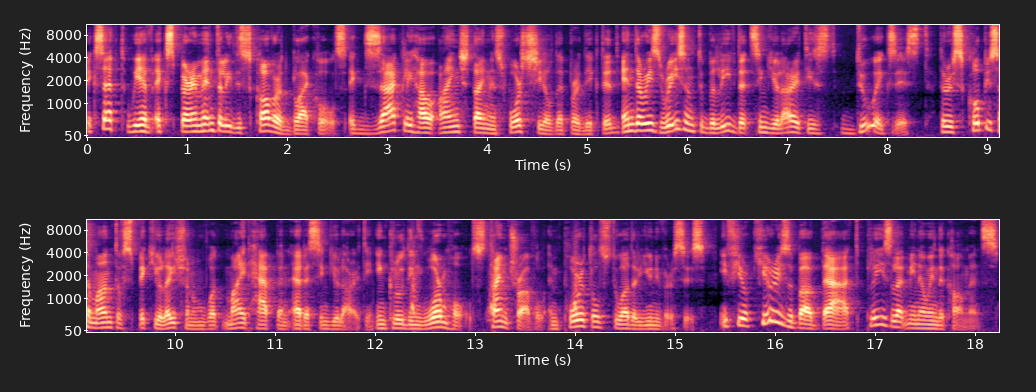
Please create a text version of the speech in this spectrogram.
Except we have experimentally discovered black holes, exactly how Einstein and Schwarzschild had predicted, and there is reason to believe that singularities do exist. There is copious amount of speculation on what might happen at a singularity, including wormholes, time travel, and portals to other universes. If you're curious about that, please let me know in the comments.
